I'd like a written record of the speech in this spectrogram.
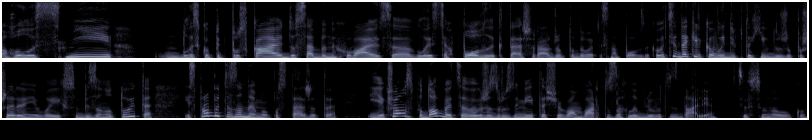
голосні. Близько підпускають до себе, не ховаються в листях. Повзик теж раджу подивитись на повзика. Оці декілька видів птахів дуже поширені. Ви їх собі занотуйте і спробуйте за ними постежити. І якщо вам сподобається, ви вже зрозумієте, що вам варто заглиблюватись далі в цю всю науку.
